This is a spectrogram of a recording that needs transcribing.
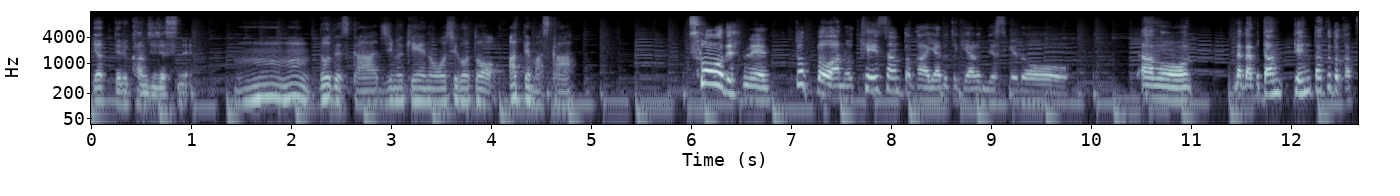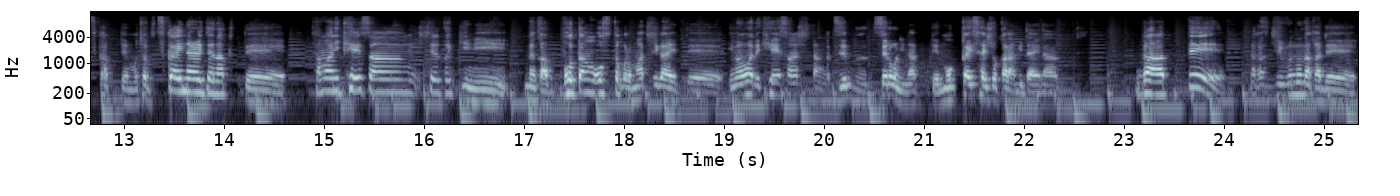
やってる感じですね。うんうんどうですか？事務系のお仕事合ってますか？そうですね。ちょっとあの計算とかやるときあるんですけど、あの、なんかやっ電卓とか使ってもちょっと使い慣れてなくて、たまに計算してるときに、なんかボタンを押すところ間違えて、今まで計算してたのが全部ゼロになって、もう一回最初からみたいな、があって、なんか自分の中で、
